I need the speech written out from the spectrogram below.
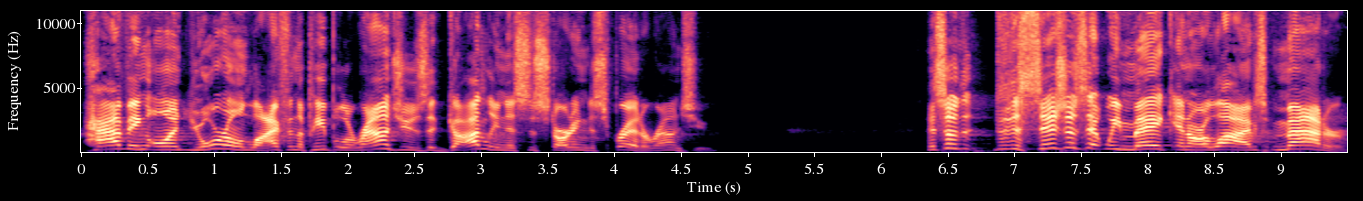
having on your own life and the people around you is that godliness is starting to spread around you. And so the, decisions that we make in our lives matter.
